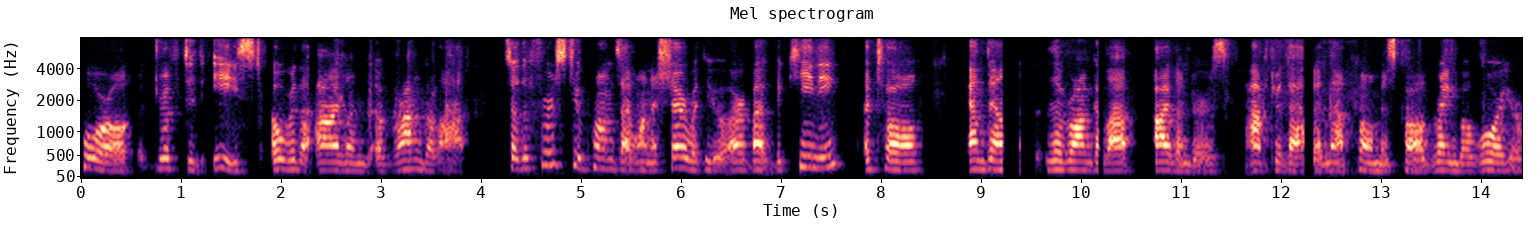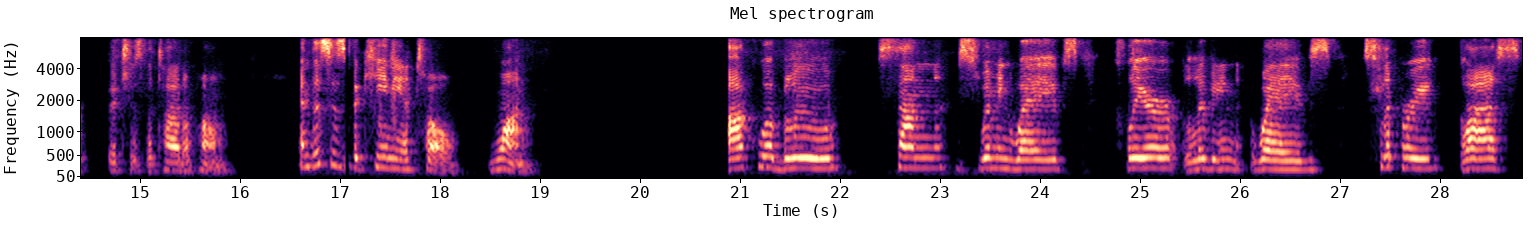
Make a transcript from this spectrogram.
coral drifted east over the island of Rongelap. So the first two poems I want to share with you are about Bikini Atoll and then the Rongelap Islanders after that. And that poem is called Rainbow Warrior, which is the title poem. And this is Bikini Atoll, one. Aqua blue, sun, swimming waves, clear living waves, slippery glass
